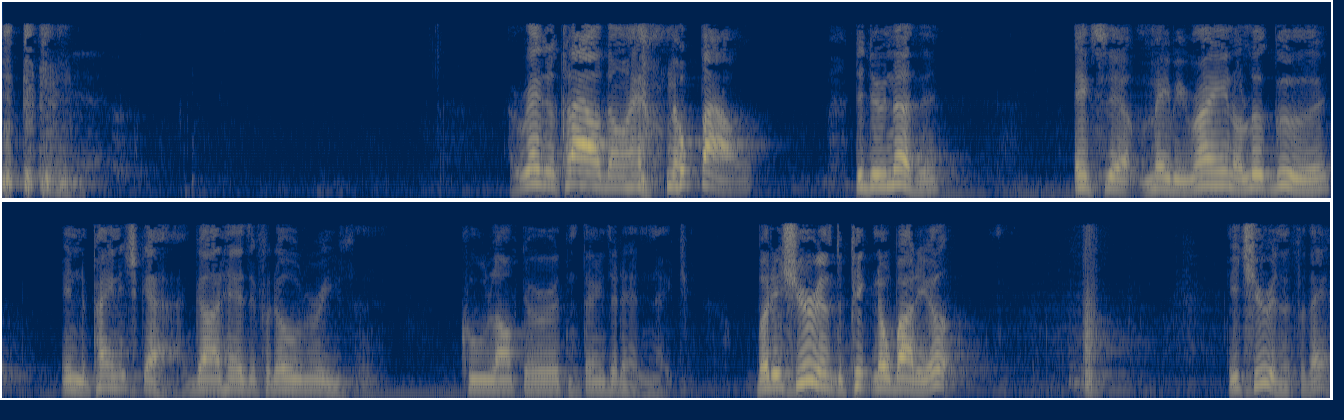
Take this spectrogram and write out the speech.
a regular cloud don't have no power to do nothing except maybe rain or look good in the painted sky. God has it for those reasons. Cool off the earth and things of that nature. But it sure is to pick nobody up. It sure isn't for that.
